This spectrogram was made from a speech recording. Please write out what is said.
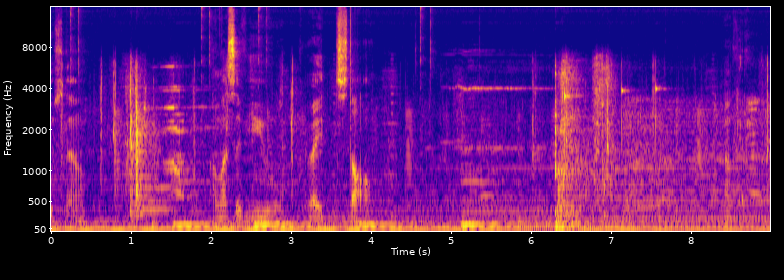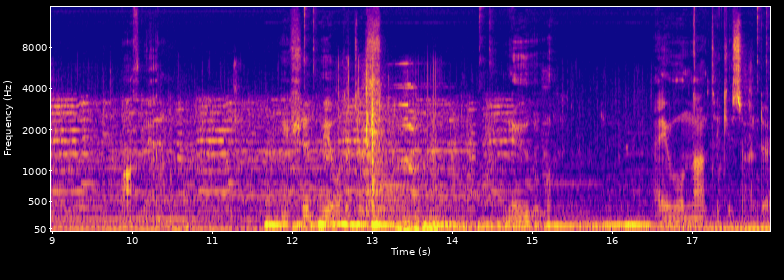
Will though. Unless if you I stall. Okay. Mothman. You should be able to just No. I will not take your surrender.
